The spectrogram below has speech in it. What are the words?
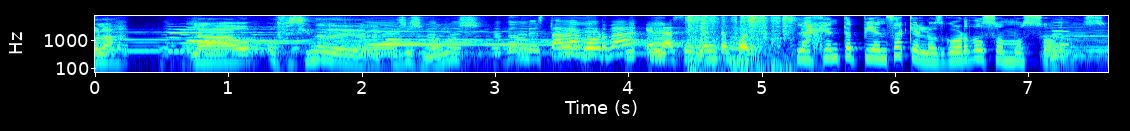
Hola, ¿la oficina de recursos humanos? Donde está la gorda, en la siguiente puerta. La gente piensa que los gordos somos sordos.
